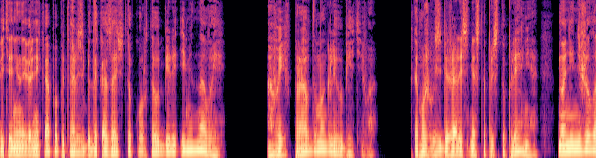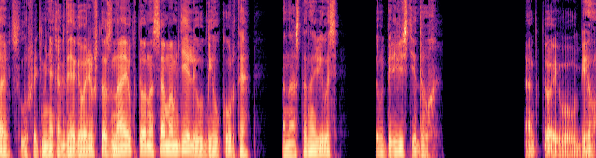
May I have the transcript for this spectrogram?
Ведь они наверняка попытались бы доказать, что Курта убили именно вы. А вы и вправду могли убить его. К тому же вы сбежали с места преступления, но они не желают слушать меня, когда я говорю, что знаю, кто на самом деле убил Курта. Она остановилась чтобы перевести дух. «А кто его убил?»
